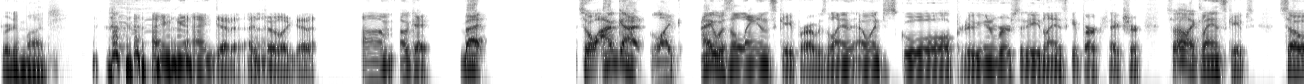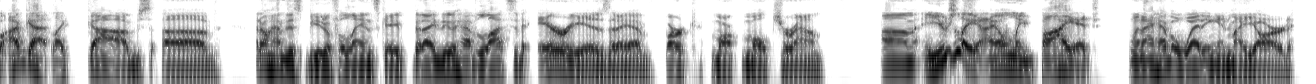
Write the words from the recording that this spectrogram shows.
Pretty much. I, I get it. I totally get it. Um, okay. But so I've got like I was a landscaper. I was land I went to school, Purdue University, landscape architecture. So I like landscapes. So I've got like gobs of I don't have this beautiful landscape, but I do have lots of areas that I have bark mulch around. Um, usually I only buy it when I have a wedding in my yard.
